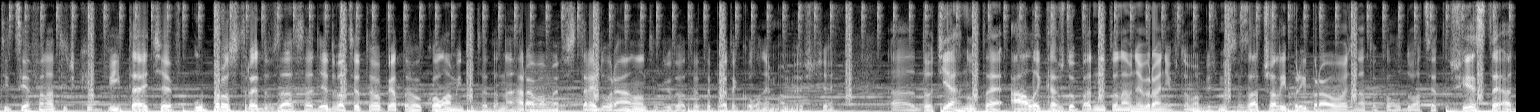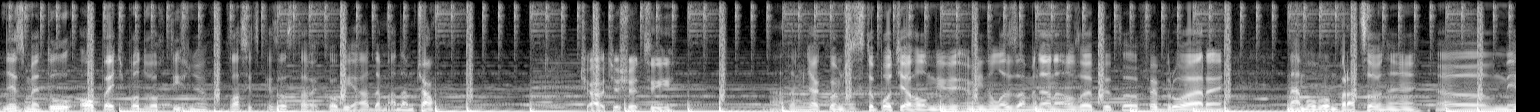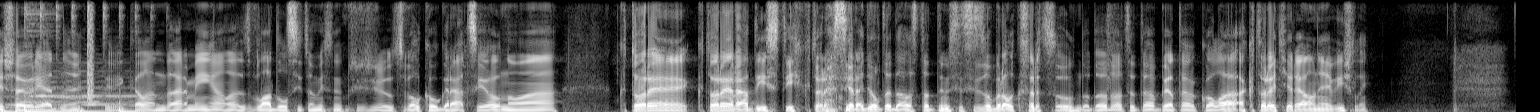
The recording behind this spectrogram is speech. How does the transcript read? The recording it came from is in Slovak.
fanatici a fanatičky, vítajte v uprostred v zásade 25. kola, my to teda nahrávame v stredu ráno, takže 25. kolo nemáme ešte uh, dotiahnuté, ale každopádne to nám nebráni v tom, aby sme sa začali pripravovať na to kolo 26. a dnes sme tu opäť po dvoch týždňoch v klasickej zostave Kobi a Adam. Adam, čau. Čaute všetci. Adam, ďakujem, že si to potiahol minule za mňa, naozaj tieto februáre nám obom pracovne uh, miešajú riadne tými kalendármi, ale zvládol si to myslím, že s veľkou gráciou. No a ktoré, ktoré rady z tých, ktoré si radil teda ostatným, si si zobral k srdcu do toho 25. kola a ktoré ti reálne aj vyšli?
